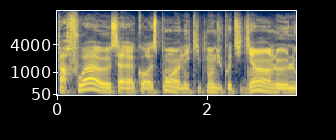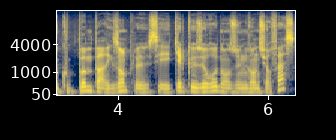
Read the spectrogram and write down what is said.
Parfois, euh, ça correspond à un équipement du quotidien. Hein. Le, le coupe-pomme, par exemple, c'est quelques euros dans une grande surface.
